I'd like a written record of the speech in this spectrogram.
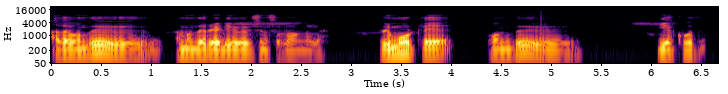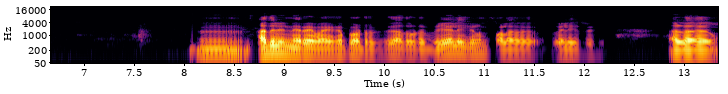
அதை வந்து நம்ம இந்த ரேடியோ வேவ்ஸ்ன்னு சொல்லுவாங்கள்ல ரிமோட்லேயே வந்து இயக்குவது. அதில் நிறைய வகைப்பாடு இருக்குது அதோட வேலைகளும் பல வேலைகள் இருக்குது அதில்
